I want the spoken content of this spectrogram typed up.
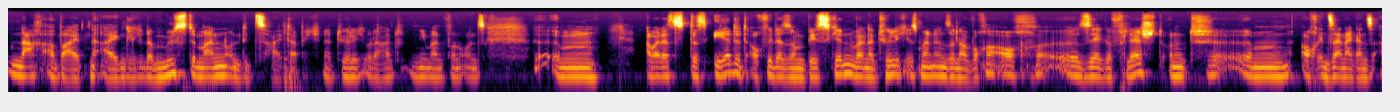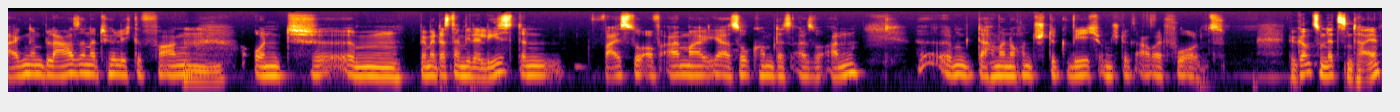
nacharbeiten eigentlich oder müsste man und die Zeit habe ich natürlich oder hat niemand von uns. Ähm, aber das, das erdet auch wieder so ein bisschen, weil natürlich ist man in so einer Woche auch äh, sehr geflasht und ähm, auch in seiner ganz eigenen Blase natürlich gefangen. Mhm. Und ähm, wenn man das dann wieder liest, dann weißt du auf einmal, ja, so kommt das also an. Ähm, da haben wir noch ein Stück Weg und ein Stück Arbeit vor uns. Wir kommen zum letzten Teil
